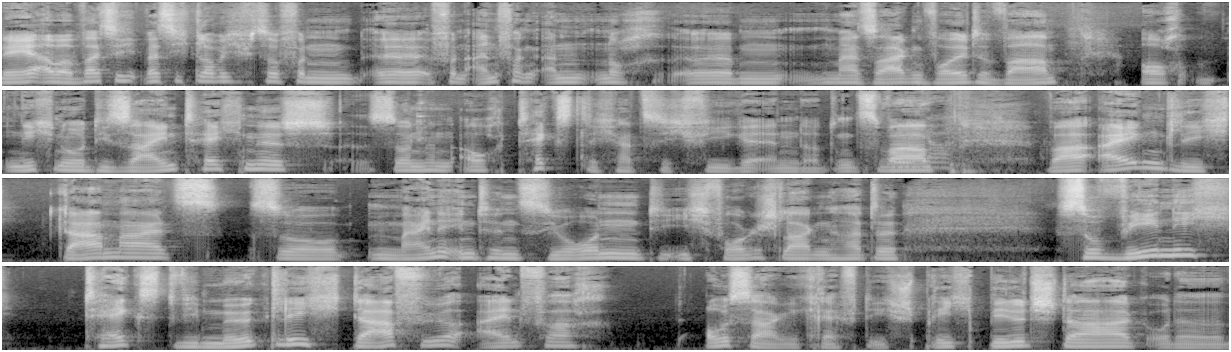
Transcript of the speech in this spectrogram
Nee, aber was ich, was ich glaube ich so von, äh, von Anfang an noch ähm, mal sagen wollte, war auch nicht nur designtechnisch, sondern auch textlich hat sich viel geändert. Und zwar Oh ja. war eigentlich damals so meine Intention, die ich vorgeschlagen hatte, so wenig Text wie möglich, dafür einfach aussagekräftig, sprich bildstark oder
